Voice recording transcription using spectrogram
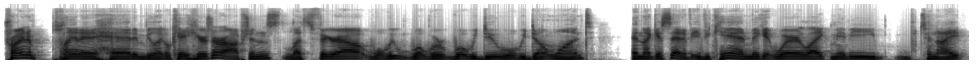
trying to plan it ahead and be like, okay, here's our options. Let's figure out what we what we're what we do, what we don't want. And like I said, if, if you can make it where like maybe tonight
